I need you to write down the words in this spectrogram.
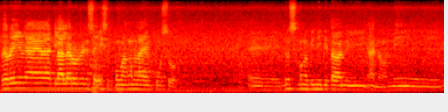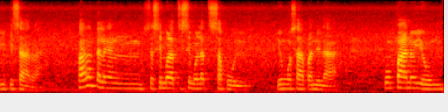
Pero yun na naglalaro rin sa isip ko mga malayang puso. Eh, dun sa mga binibitaw ni, ano, ni VP Sara, parang talagang sa simulat sa simulat sa pool, yung usapan nila kung paano yung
